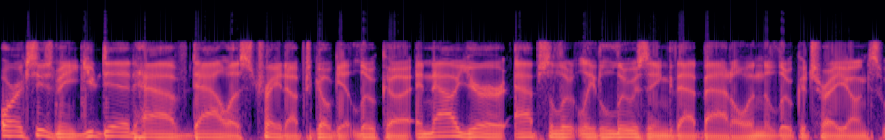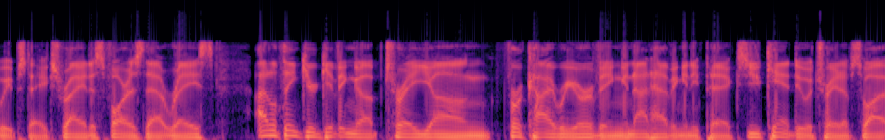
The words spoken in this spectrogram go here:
or excuse me, you did have Dallas trade up to go get Luka, and now you're absolutely losing that battle in the Luka Trae Young sweepstakes, right? As far as that race, I don't think you're giving up Trae Young for Kyrie Irving and not having any picks. You can't do a trade up. So I,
